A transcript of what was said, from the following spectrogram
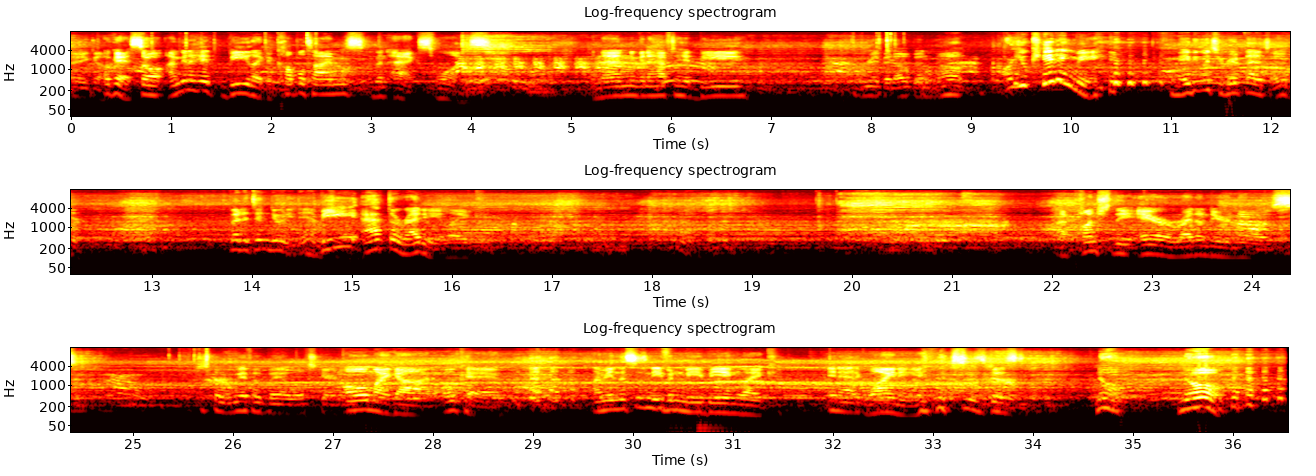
There you go. Okay, so I'm gonna hit B like a couple times, and then X once. And then I'm gonna have to hit B. Rip it open. Oh. Are you kidding me? Maybe once you rip that, it's over. But it didn't do any damage. Be at the ready, like. I punched the air right under your nose. Just a whiff of Beowulf scared him. Oh my god, okay. I mean, this isn't even me being like Inadequate. whiny. This is just. No! No!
